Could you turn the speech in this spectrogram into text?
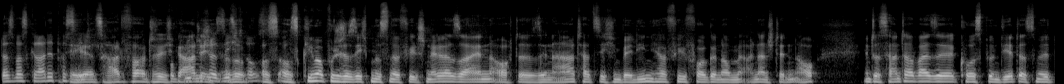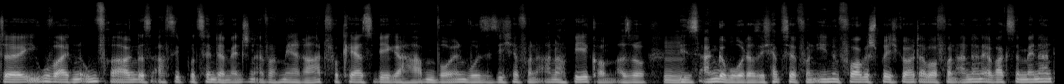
Das, was gerade passiert? Ja, als Radfahrer natürlich gar nicht. Also aus, aus, klimapolitischer Sicht müssen wir viel schneller sein. Auch der Senat hat sich in Berlin ja viel vorgenommen, in anderen Städten auch. Interessanterweise korrespondiert das mit äh, EU-weiten Umfragen, dass 80 Prozent der Menschen einfach mehr Radverkehrswege haben wollen, wo sie sicher von A nach B kommen. Also mhm. dieses Angebot. Also ich habe es ja von Ihnen im Vorgespräch gehört, aber von anderen erwachsenen Männern,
